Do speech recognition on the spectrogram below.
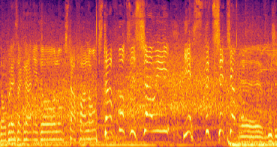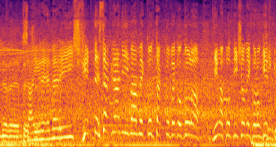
Dobre zagranie do Longstaffa, Longstaff mocny strzał i jest trzecia. w drużynę Zaire Emery, świetne zagranie i mamy kontaktowego gola. Nie ma podniesionej chorągiewki.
